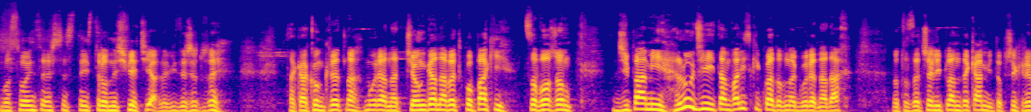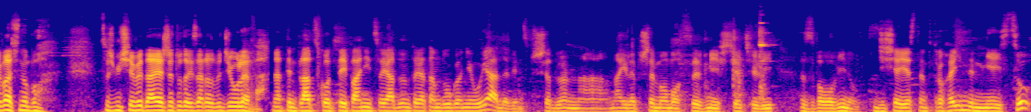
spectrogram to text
bo słońce jeszcze z tej strony świeci, ale widzę, że tutaj taka konkretna chmura nadciąga. Nawet chłopaki, co wożą jeepami ludzi i tam walizki kładą na górę na dach, no to zaczęli plandekami to przykrywać, no bo coś mi się wydaje, że tutaj zaraz będzie ulewa. Na tym placku od tej pani, co jadłem, to ja tam długo nie ujadę, więc przyszedłem na najlepsze momosy w mieście, czyli z wołowiną. Dzisiaj jestem w trochę innym miejscu.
